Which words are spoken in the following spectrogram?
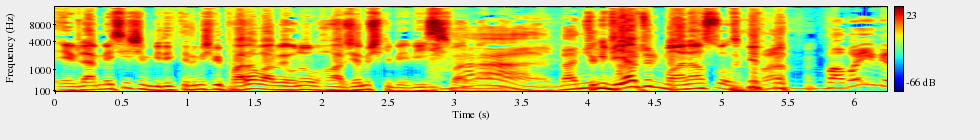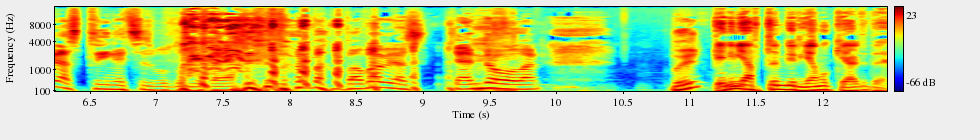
evlenmesi için biriktirilmiş bir para var ve onu harcamış gibi bir his var bende. Ha, ben Çünkü diğer türlü manasız oluyor. Ba- babayı biraz tıynetsiz buldum burada yani. Baba- Baba biraz kendi oğlan. Buyurun. Benim yaptığım bir yamuk geldi de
